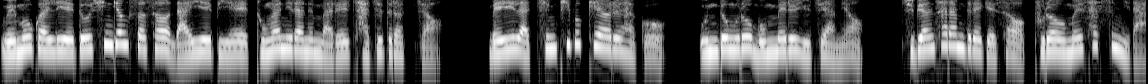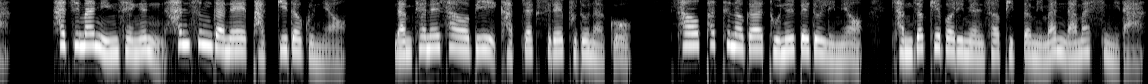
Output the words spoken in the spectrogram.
외모 관리에도 신경 써서 나이에 비해 동안이라는 말을 자주 들었죠. 매일 아침 피부 케어를 하고 운동으로 몸매를 유지하며 주변 사람들에게서 부러움을 샀습니다. 하지만 인생은 한순간에 바뀌더군요. 남편의 사업이 갑작스레 부도나고 사업 파트너가 돈을 빼돌리며 잠적해버리면서 빚더미만 남았습니다.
